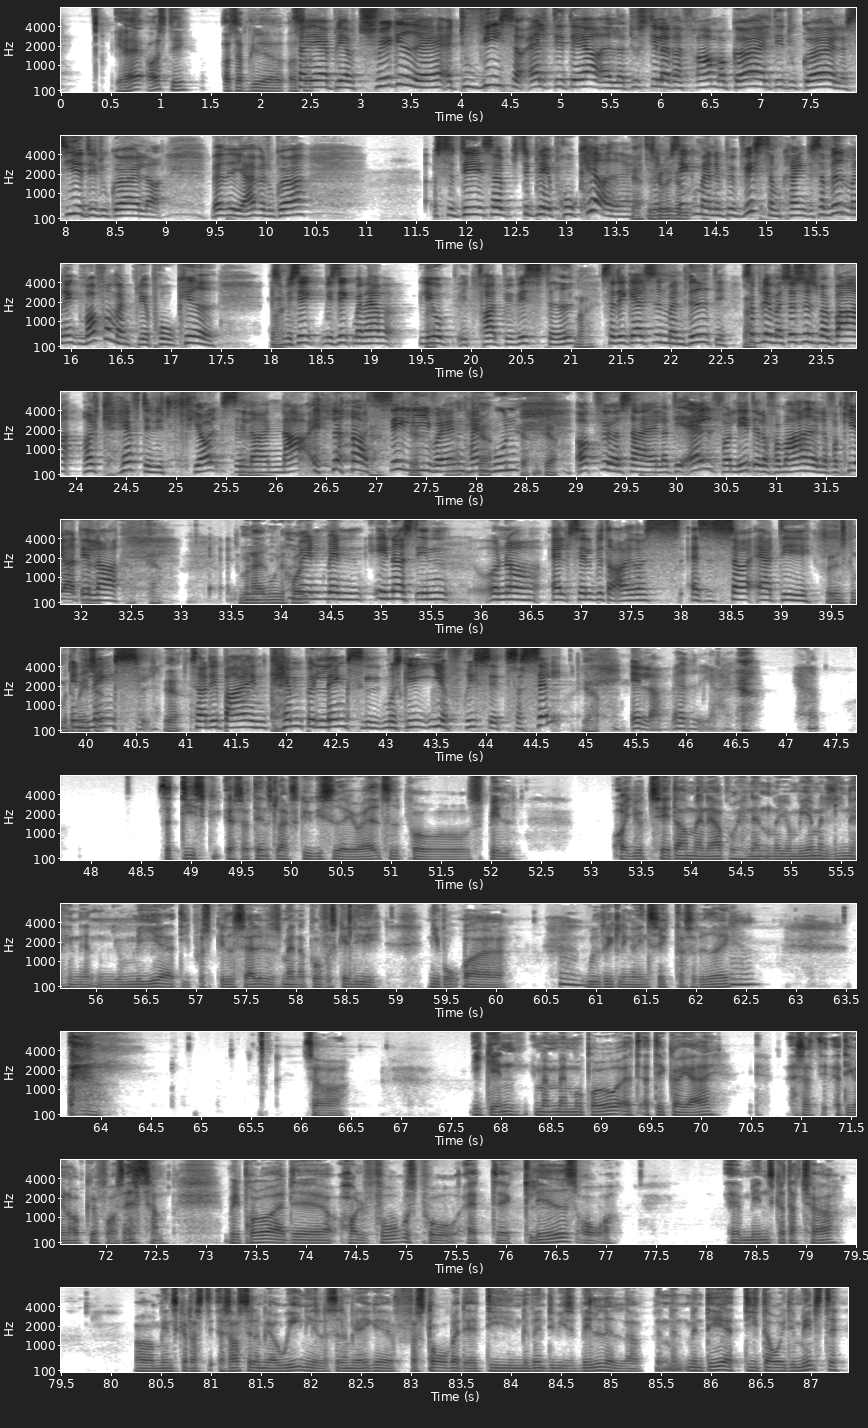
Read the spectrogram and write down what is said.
Ja, også det. Og så bliver... Og Så så, jeg bliver trigget af, at du viser alt det der, eller du stiller dig frem og gør alt det, du gør, eller siger det, du gør, eller hvad ved jeg, hvad du gør. Så det, så det bliver jeg provokeret af. Ja, Men hvis ikke- ikke man er bevidst omkring det, så ved man ikke, hvorfor man bliver provokeret. Altså hvis ikke, hvis ikke man er, lever et, fra et bevidst sted, Nej. så det er ikke altid, man ved det. Så, bliver man, så synes man bare, hold kæft, det er et fjols, eller en nar, eller se lige, hvordan han, ja, hun ja, ja. opfører sig, eller det er alt for lidt, eller for meget, eller forkert, eller... man har alt muligt højt. Men, men inderst inde under alt selvbedrag, altså, så er det Så ønsker man en tilbage til- længsel. Ja. Så er det bare en kæmpe længsel, måske i at frisætte sig selv, Ja. eller hvad ved jeg. Ja. ja. Så de, altså, den slags skyggesider er jo altid på spil. Og jo tættere man er på hinanden, og jo mere man ligner hinanden, jo mere er de på spil, særligt hvis man er på forskellige niveauer af mm. udvikling og indsigt og så videre, ikke? Mm. så igen, man, man må prøve, at, at det gør jeg, altså det, at det er jo en opgave for os alle sammen, vi prøver at øh, holde fokus på at øh, glædes over øh, mennesker, der tør, og mennesker, der, altså også selvom jeg er uenig, eller selvom jeg ikke forstår, hvad det er, de nødvendigvis vil, eller, men, men det, at de dog i det mindste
